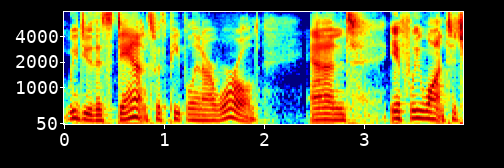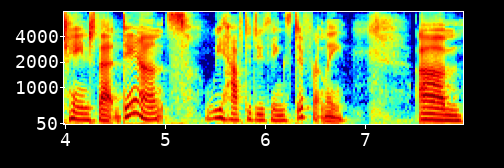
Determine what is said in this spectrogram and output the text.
we do this dance with people in our world. And if we want to change that dance, we have to do things differently. Um,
